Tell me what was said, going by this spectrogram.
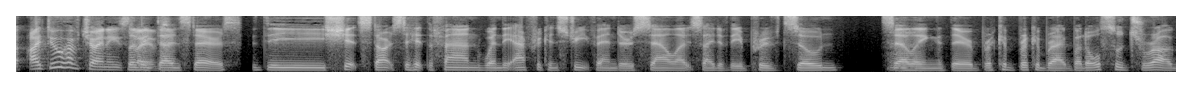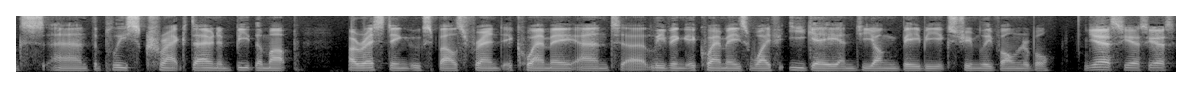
I do have Chinese living slaves. downstairs. The shit starts to hit the fan when the African street vendors sell outside of the approved zone, selling their bric- bric-a-brac, but also drugs. And the police crack down and beat them up, arresting Uxbal's friend Ekweme and uh, leaving Ekweme's wife Ige and young baby extremely vulnerable. Yes, yes, yes.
